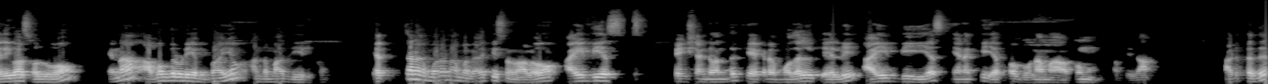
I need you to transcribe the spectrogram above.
தெளிவா சொல்லுவோம். ஏன்னா அவங்களுடைய பயம் அந்த மாதிரி இருக்கும். எத்தனை முறை நம்ம விளக்கி சொன்னாலும் ஐபிஎஸ் பேஷண்ட் வந்து கேட்கிற முதல் கேள்வி ஐபிஎஸ் எனக்கு எப்ப குணமாகும்? அப்படிதான். அடுத்தது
